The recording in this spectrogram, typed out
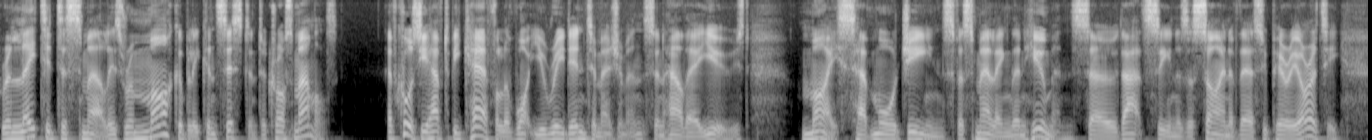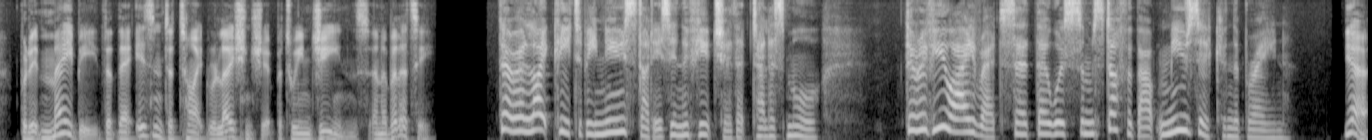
related to smell is remarkably consistent across mammals. Of course, you have to be careful of what you read into measurements and how they're used. Mice have more genes for smelling than humans, so that's seen as a sign of their superiority. But it may be that there isn't a tight relationship between genes and ability. There are likely to be new studies in the future that tell us more. The review I read said there was some stuff about music in the brain. Yeah,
